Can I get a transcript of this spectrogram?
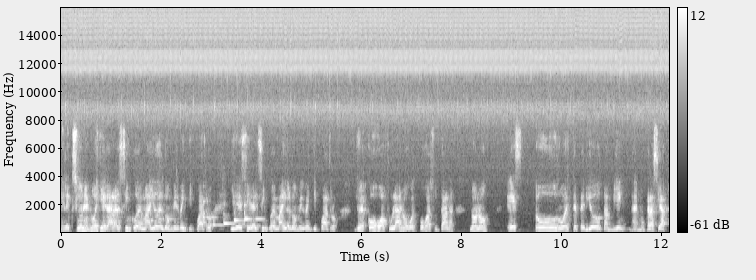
elecciones no es llegar al 5 de mayo del 2024 y decir el 5 de mayo del 2024 yo escojo a fulano o escojo a sutana. No, no, es todo este periodo también. La democracia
